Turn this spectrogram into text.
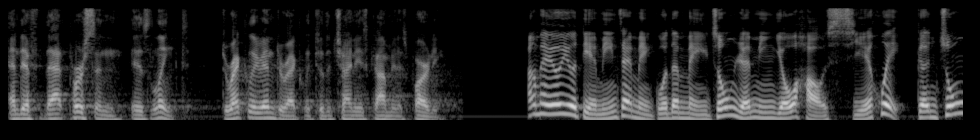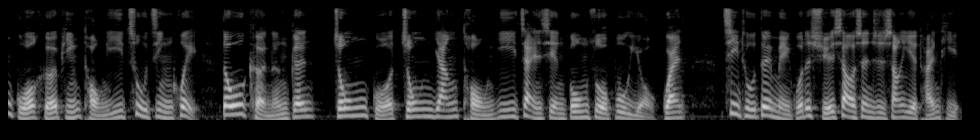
and if that person is linked directly or indirectly to the Chinese Communist Party. 庞培欧又点名，在美国的美中人民友好协会跟中国和平统一促进会都可能跟中国中央统一战线工作部有关， 企图对美国的学校、甚至商业团体，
